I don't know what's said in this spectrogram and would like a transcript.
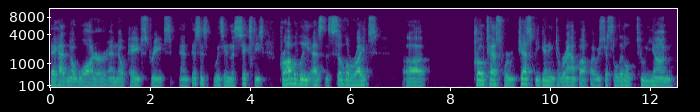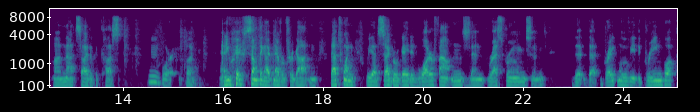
they had no water and no paved streets. And this is, was in the 60s, probably as the civil rights uh, protests were just beginning to ramp up. I was just a little too young on that side of the cusp mm. for it. But anyway, something I've never forgotten. That's when we had segregated water fountains and restrooms and the, that great movie, The Green Book,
